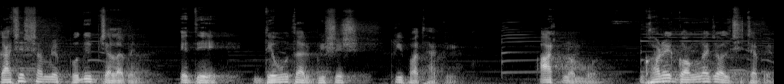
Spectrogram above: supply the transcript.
গাছের সামনে প্রদীপ জ্বালাবেন। এতে দেবতার বিশেষ কৃপা থাকে। আট নম্বর। ঘরে গঙ্গা জল ছিটাবেন।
